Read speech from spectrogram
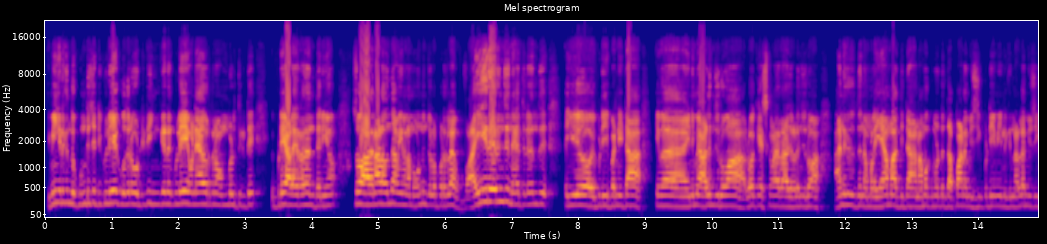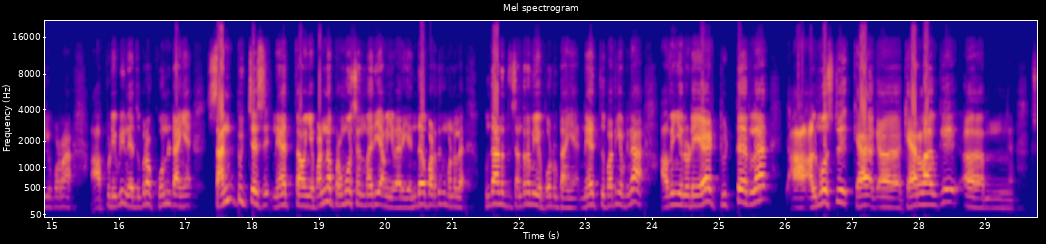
இவங்களுக்கு இந்த குண்டு சட்டிக்குள்ளேயே குதிரை ஓட்டிட்டு இங்கனுக்குள்ளேயே எவனையாவது ஒருத்தனை அம்பழுத்துக்கிட்டு இப்படி அலையிறதான் தெரியும். ஸோ அதனால் வந்து அவங்க நம்ம ஒன்றும் சொல்ல போகிறதில்ல வயிறெறிஞ்சு நேற்றுலேருந்து ஐயோ இப்படி பண்ணிட்டான். இவன் இனிமேல் அழிஞ்சிருவான். லோகேஷ் கனகராஜ் அழிஞ்சிருவான். அனிருத் நம்மளை ஏமாற்றிட்டான் நமக்கு மட்டும் தப்பான மியூசிக் போட்டு இவங்களுக்கு நல்ல மியூசிக்கை போடுறான். அப்படி இப்படி நேற்று பூரா கொண்டுட்டாங்க சன் பிக்சர்ஸ் நேற்று அவங்க பண்ண ப்ரொமோஷன் மாதிரி அவங்க வேறு எந்த படத்துக்கும் பண்ணலை. முந்தானத்து சந்திரமையை போட்டு விட்டாங்க. நேற்று பார்த்திங்க அப்படின்னா அவங்களுடைய ட்விட்டரில் ஆல்மோஸ்ட்டு கே கேரளாவுக்கு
